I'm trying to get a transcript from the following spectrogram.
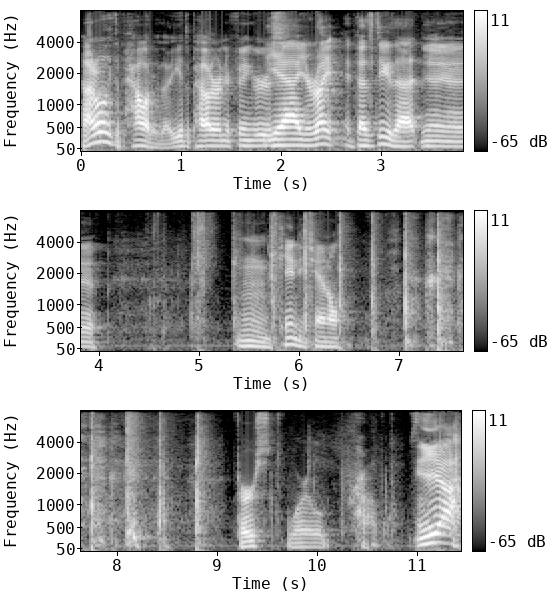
I don't like the powder though. You get the powder on your fingers. Yeah, you're right. It does do that. Yeah, yeah, yeah. Candy Channel. First world problems. Yeah,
